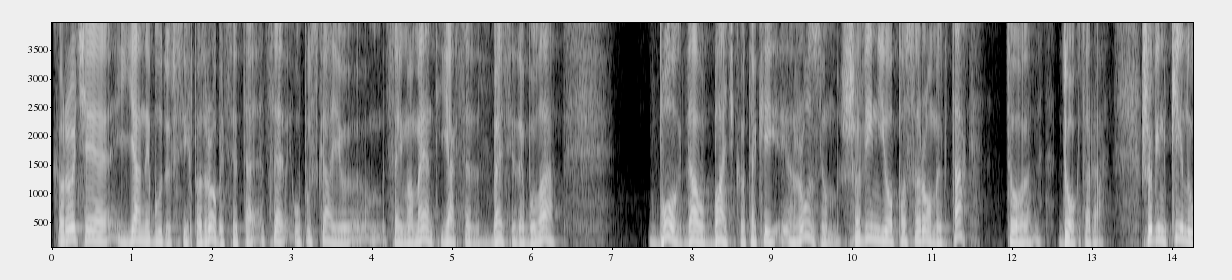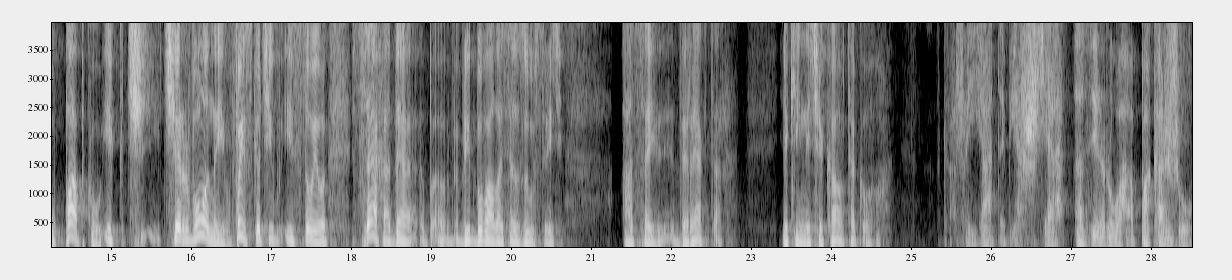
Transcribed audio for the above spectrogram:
Коротше, я не буду всіх подробиць, та це упускаю цей момент, як ця бесіда була. Бог дав батько такий розум, що він його посоромив так, того доктора, що він кинув папку і червоний вискочив із того цеха, де е, відбувалася зустріч. А цей директор, який не чекав такого, каже: Я тобі ще Азіруга покажу.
